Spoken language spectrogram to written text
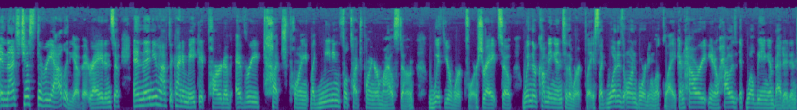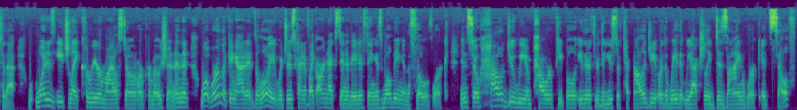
And that's just the reality of it right? And so and then you have to kind of make it part of every touch point like meaningful touch point or milestone with your workforce right? So when they're coming into the workplace like what does onboarding look like? And how are you know how is it well-being embedded into that? What is each like career milestone or promotion? And then what we're looking at at deloitte which is kind of like our next innovative thing is well-being in the flow of work. And so how do we empower people either through the use of technology or the way that we actually design work itself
